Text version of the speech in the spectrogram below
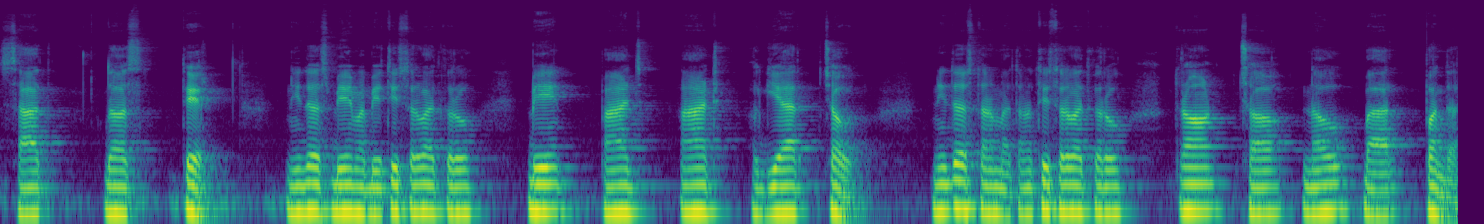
સાત, દસ, તેર. નિદર્શ બેમાં બેથી શરૂઆત કરો. બે, પાંચ, આઠ, અગિયાર, ચૌદ. નિદર્શ ત્રણમાં ત્રણથી શરૂઆત કરો. ત્રણ, છ, નવ, બાર, પંદર.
